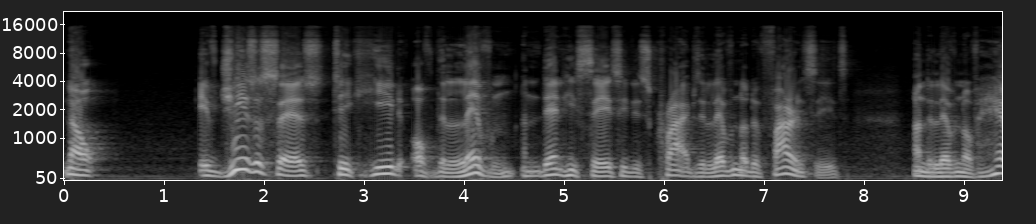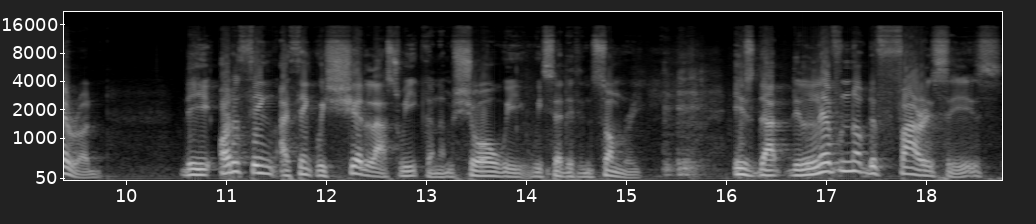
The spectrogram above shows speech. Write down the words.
Now, if Jesus says, take heed of the leaven, and then he says, he describes the leaven of the Pharisees and the leaven of Herod, the other thing I think we shared last week, and I'm sure we, we said it in summary, is that the leaven of the Pharisees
